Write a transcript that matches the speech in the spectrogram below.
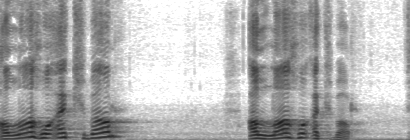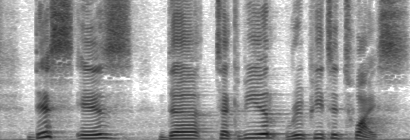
Allahu Akbar, Allahu Akbar. This is the takbir repeated twice.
